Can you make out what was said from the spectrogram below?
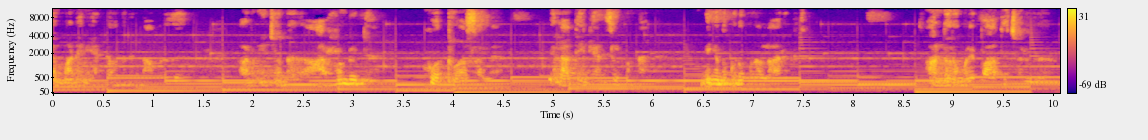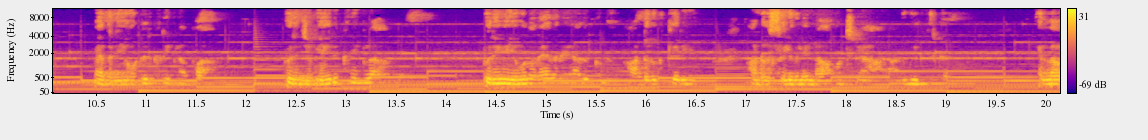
என் மனைவி என்கிட்ட வந்து நின்னா அப்படின்னு சொன்னார். அரண்டுட்டு கோர்ட் வாசலில் எல்லாத்தையும் கேன்சல் பண்ணாங்க. நீங்கள் அந்த குடும்பம் நல்லா இருக்குது. ஆண்டவர் உங்களை பார்த்து சொல்லுங்க வேதனையோடு இருக்கிறீங்களாப்பா? பிரிஞ்சு இருக்கிறீங்களா? பிரிவு எவ்வளோ வேதனையாக இருக்குன்னு ஆண்டவருக்கு தெரியும். ஆண்டவர் சிலுவையில் எல்லாவற்றையும் அனுபவிக்கிறார் எல்லா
